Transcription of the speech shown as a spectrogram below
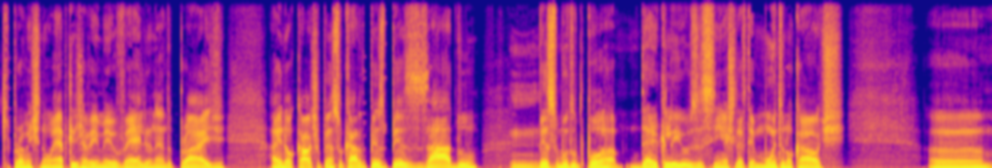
que provavelmente não é, porque ele já veio meio velho, né? Do Pride. Aí nocaute eu penso o cara do peso pesado. Hum. Penso muito, porra, Derek Lewis, assim, acho que deve ter muito nocaute. Uh,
